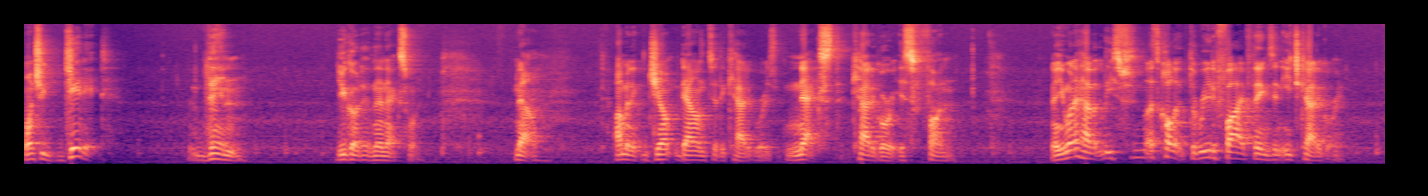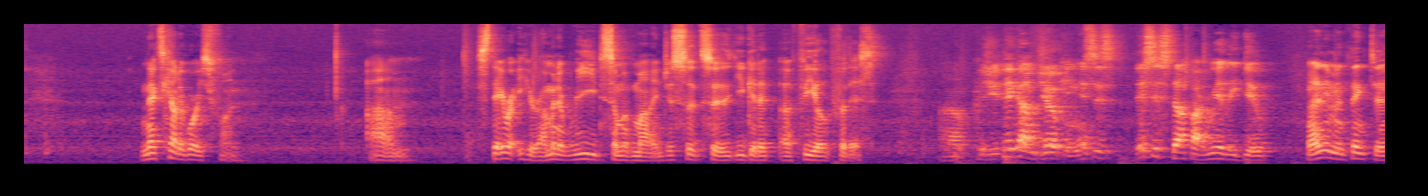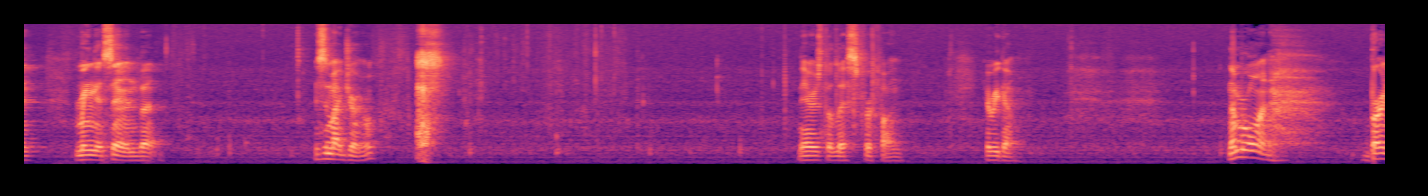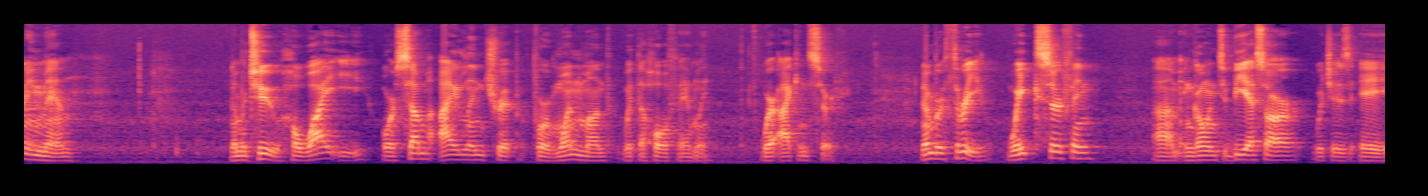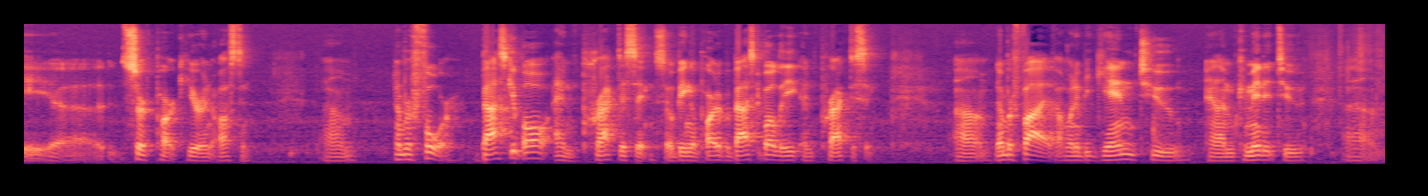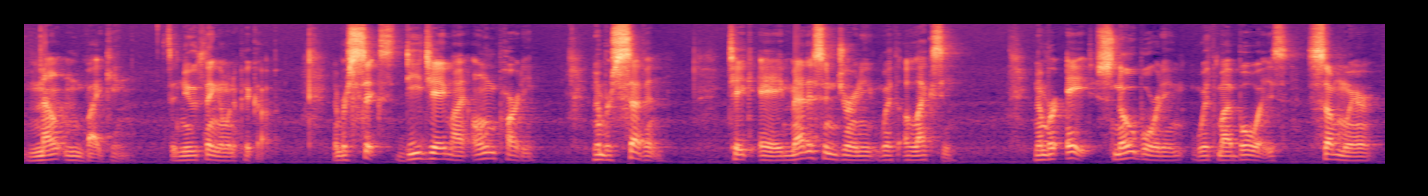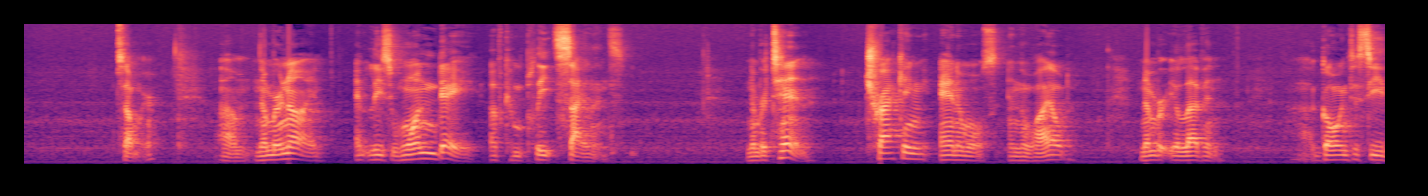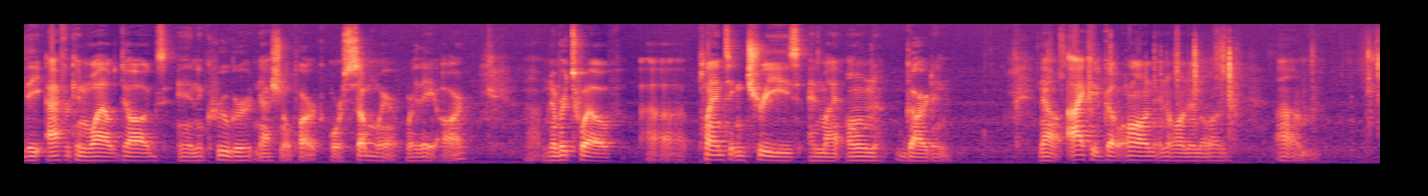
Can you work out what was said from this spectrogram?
Once you get it, then you go to the next one. Now, I'm gonna jump down to the categories. Next category is fun. Now you wanna have at least, let's call it three to five things in each category. Next category is fun. Um, stay right here. I'm gonna read some of mine just so, so you get a, a feel for this. Because um, you think I'm joking. This is, this is stuff I really do. I didn't even think to bring this in, but this is my journal. There's the list for fun. Here we go. Number one, Burning Man. Number two, Hawaii or some island trip for one month with the whole family where I can surf. Number three, wake surfing um, and going to BSR, which is a uh, surf park here in Austin. Um, number four, basketball and practicing. So being a part of a basketball league and practicing. Um, number five, I want to begin to, and I'm committed to, uh, mountain biking. It's a new thing I want to pick up. Number six, DJ my own party. Number seven, take a medicine journey with Alexi. Number eight, snowboarding with my boys somewhere somewhere. Um, number nine, at least one day of complete silence. Number 10, tracking animals in the wild. Number 11, uh, going to see the African wild dogs in Kruger National Park or somewhere where they are. Um, number 12, uh, planting trees and my own garden. Now, I could go on and on and on, um,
